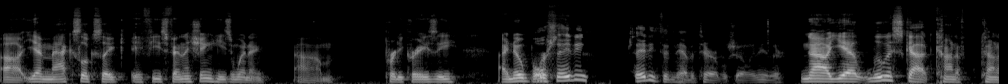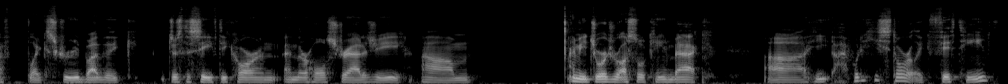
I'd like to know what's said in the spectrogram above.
uh, yeah, Max looks like if he's finishing, he's winning. Um, pretty crazy. I know both. Mercedes, Mercedes didn't have a terrible showing either. No, yeah, Lewis got kind of kind of like screwed by the just the safety car and, and their whole strategy. Um, I mean, George Russell came back. Uh, he what did he start like fifteenth?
